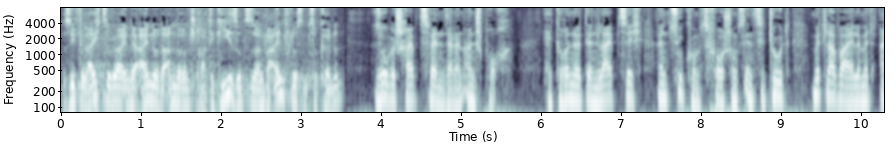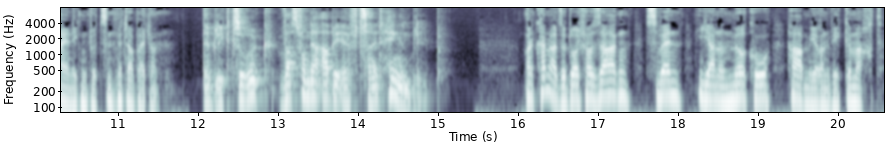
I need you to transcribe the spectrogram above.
sie vielleicht sogar in der einen oder anderen Strategie sozusagen beeinflussen zu können. So beschreibt Sven seinen Anspruch. Er gründete in Leipzig ein Zukunftsforschungsinstitut, mittlerweile mit einigen Dutzend Mitarbeitern. Der Blick zurück, was von der ABF-Zeit hängen blieb. Man kann also durchaus sagen, Sven, Jan und Mirko haben ihren Weg gemacht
